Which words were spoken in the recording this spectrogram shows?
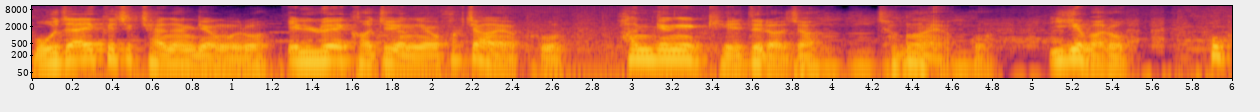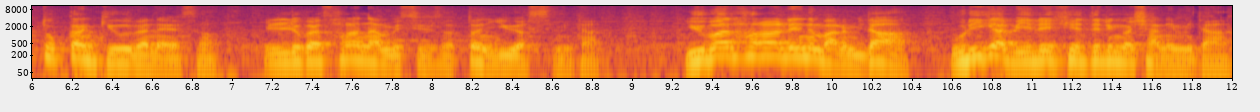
모자이크식 자연환경으로 인류의 거주 영역을 확장하였고 환경에 길들여져 적응하였고 이게 바로 혹독한 기후변화에서 인류가 살아남을 수 있었던 이유였습니다. 유발 하라리는 말입니다. 우리가 미를 길들인 것이 아닙니다.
